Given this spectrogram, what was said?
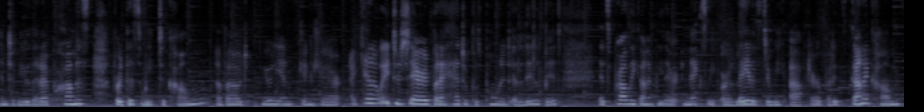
interview that I promised for this week to come about beauty and skincare. I cannot wait to share it, but I had to postpone it a little bit. It's probably gonna be there next week or latest the week after, but it's gonna come.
